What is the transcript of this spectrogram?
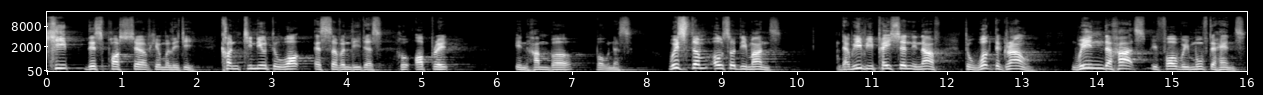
keep this posture of humility. Continue to walk as servant leaders who operate in humble boldness. Wisdom also demands that we be patient enough to work the ground, win the hearts before we move the hands.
